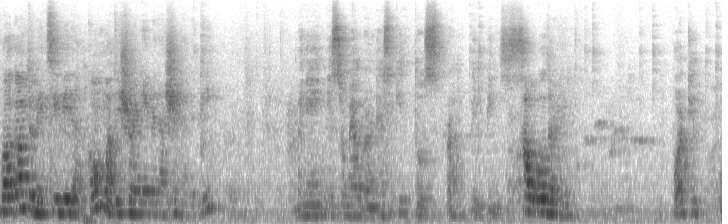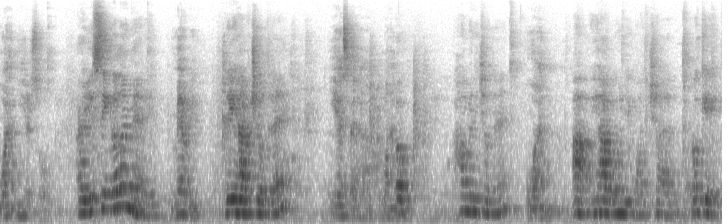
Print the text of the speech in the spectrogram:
Welcome to MaidCV.com. What is your name and nationality? My name is Rommel Bernes Aquitos from Philippines. How old are you? 41 years old. Are you single or married? Married. Do you have children? Yes, I have one. Oh, how many children? One. Ah, you have only one child. Okay.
